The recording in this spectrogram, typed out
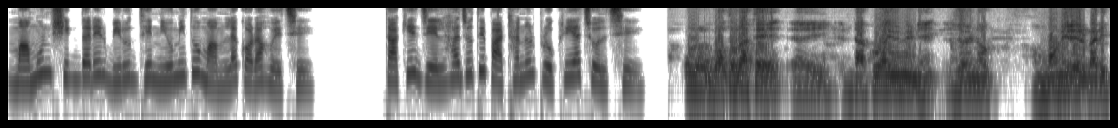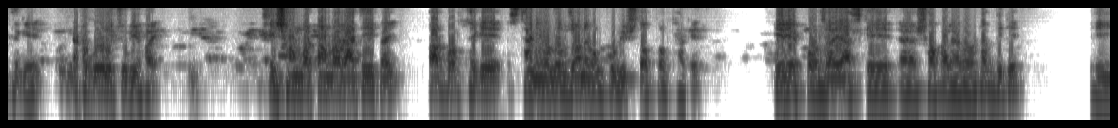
মামুন শিকদারের বিরুদ্ধে নিয়মিত মামলা করা হয়েছে। তাকে জেলহাজতে পাঠানোর প্রক্রিয়া চলছে। গত রাতে এই ডাকুয়া ইউনিয়নে জৈনক মনিরের বাড়ি থেকে একটা গরু চুরি হয়। এই সংবাদটা আমরা রাতেই পাই। তারপর থেকে স্থানীয় লোকজন এবং পুলিশ তৎপর থাকে। এর এক পর্যায়ে আজকে সকাল এগারোটার দিকে এই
